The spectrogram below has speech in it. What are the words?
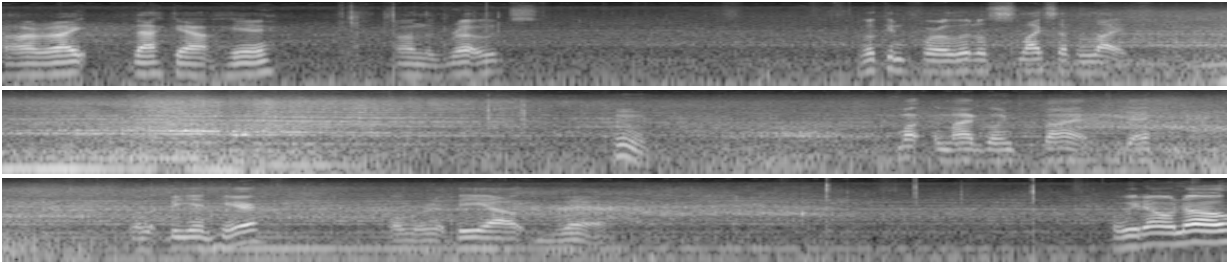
All right, back out here on the roads, looking for a little slice of life. Hmm. What am I going to find today? Will it be in here or will it be out there? We don't know.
